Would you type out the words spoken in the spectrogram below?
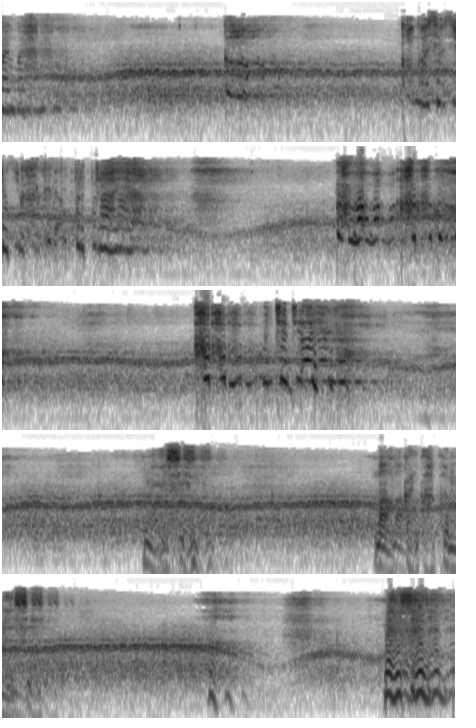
Kamandan, kau, kau masih juga tidak percaya bahwa aku, aku mencintaimu. Mesin. Maafkan aku, Mesin. Oh, Mesin.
